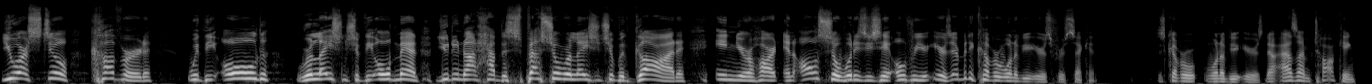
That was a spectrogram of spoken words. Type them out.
You are still covered with the old relationship, the old man. You do not have the special relationship with God in your heart. And also, what does he say? Over your ears. Everybody cover one of your ears for a second. Just cover one of your ears. Now, as I'm talking,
